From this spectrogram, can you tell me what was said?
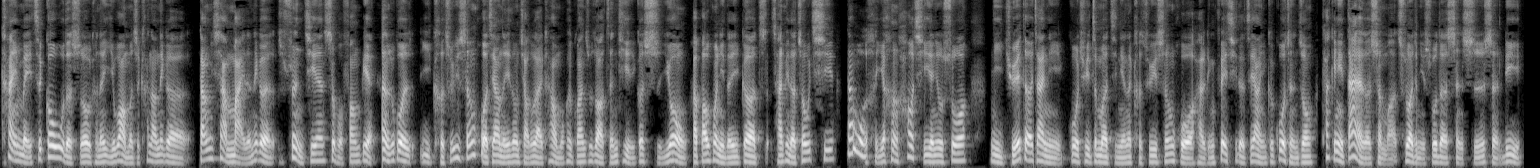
看每次购物的时候，可能以往我们只看到那个当下买的那个瞬间是否方便，但如果以可持续生活这样的一种角度来看，我们会关注到整体一个使用啊，包括你的一个产品的周期。但我也很好奇一点，就是说。你觉得在你过去这么几年的可持续生活还有零废弃的这样一个过程中，它给你带来了什么？除了你说的省时省力。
